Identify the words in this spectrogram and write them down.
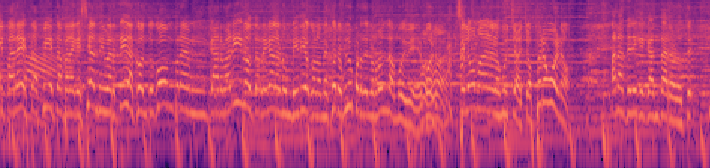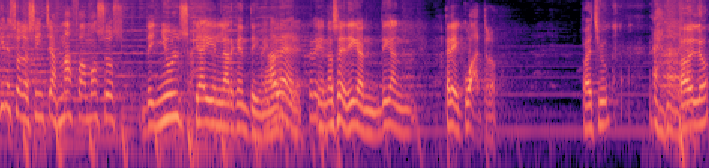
Y para esta fiesta, para que sean divertidas con tu compra en Garbarino, te regalan un video con los mejores bloopers de los rondas. Muy bien. Bueno, se lo vamos a dar a los muchachos. Pero bueno, van a tener que cantar ahora. ¿Quiénes son los hinchas más famosos de Ñuls que hay en la Argentina? A ver. eh, no sé, digan, digan tres, cuatro. Pachu, Pablo,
